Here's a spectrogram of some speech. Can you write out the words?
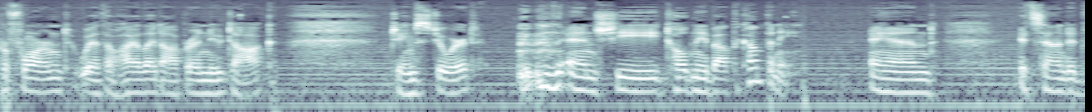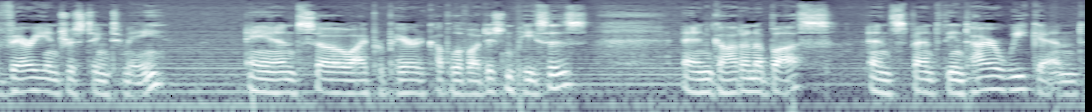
performed with Ohio Light Opera and knew Doc, James Stuart, and she told me about the company. And it sounded very interesting to me. And so I prepared a couple of audition pieces and got on a bus and spent the entire weekend,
